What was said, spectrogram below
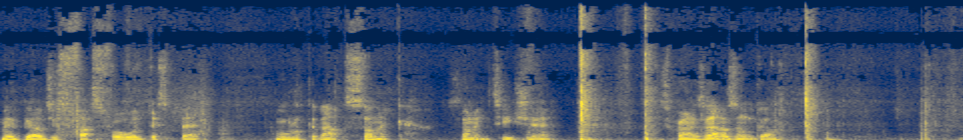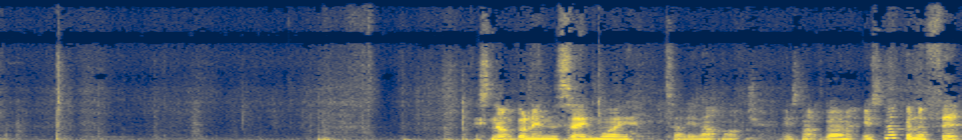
Maybe I'll just fast forward this bit. Oh, look at that Sonic. Sonic t-shirt. Surprised that hasn't gone. It's not gone in the same way, I'll tell you that much. It's not going it's not gonna fit.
